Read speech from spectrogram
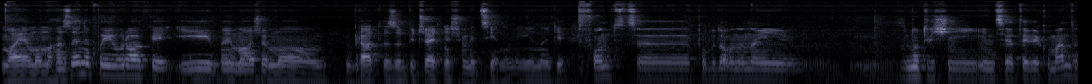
маємо магазини по Європі, і ми можемо брати за бюджетнішими цінами іноді. Фонд це побудовано на внутрішній ініціативі команди.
